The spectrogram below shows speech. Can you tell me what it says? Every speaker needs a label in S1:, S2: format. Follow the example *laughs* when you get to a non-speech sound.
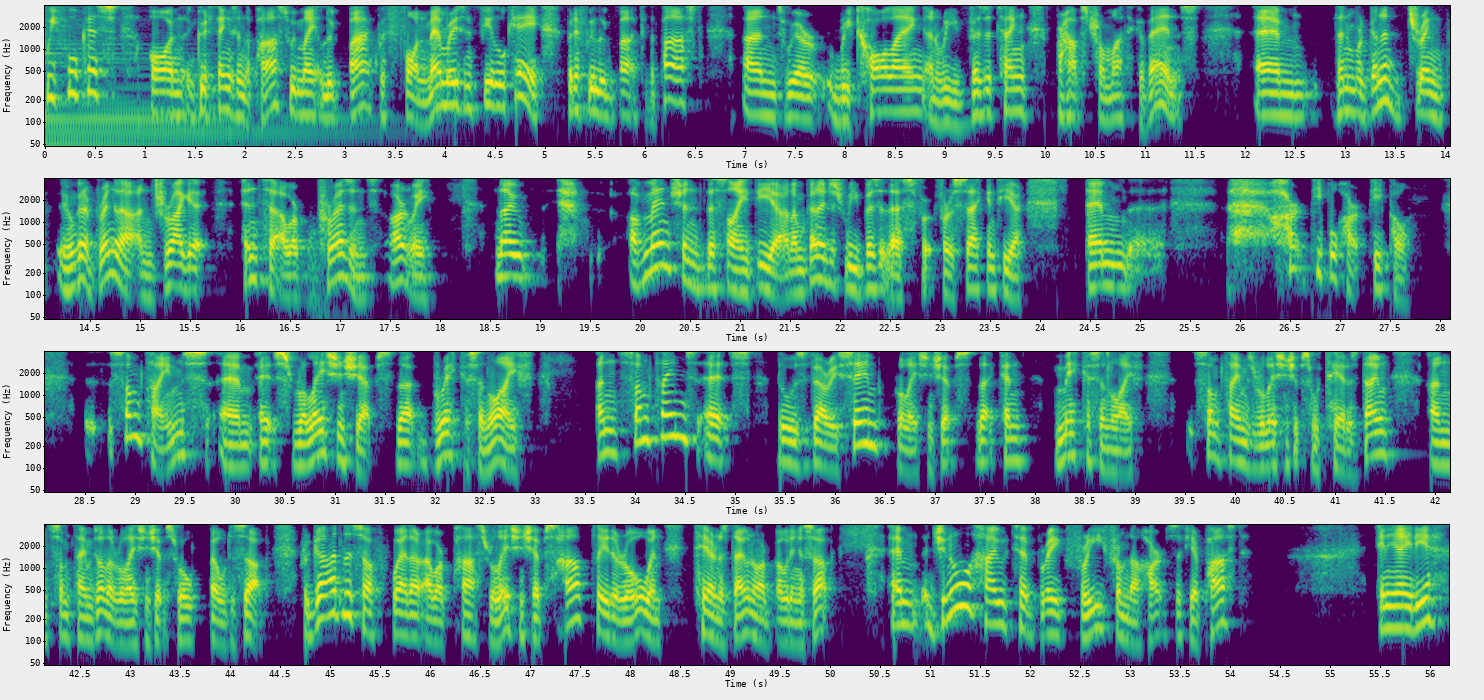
S1: If we focus on good things in the past, we might look back with fond memories and feel okay. But if we look back to the past and we're recalling and revisiting perhaps traumatic events, um, then we're going to bring we're going to bring that and drag it into our present, aren't we? Now, I've mentioned this idea, and I'm going to just revisit this for for a second here. Um, *sighs* hurt people hurt people. Sometimes um, it's relationships that break us in life, and sometimes it's those very same relationships that can make us in life. Sometimes relationships will tear us down, and sometimes other relationships will build us up. Regardless of whether our past relationships have played a role in tearing us down or building us up, um, do you know how to break free from the hurts of your past? Any idea?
